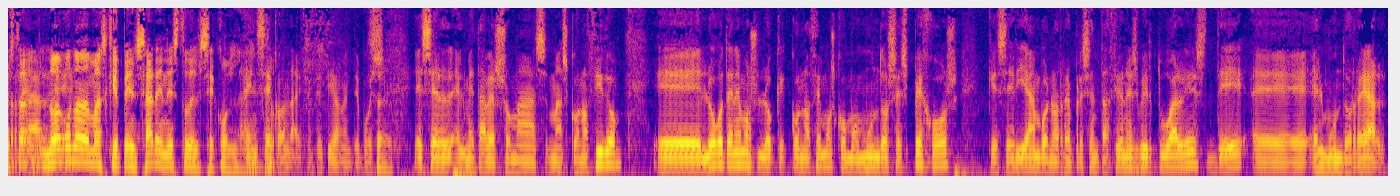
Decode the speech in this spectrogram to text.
real. No hago nada más que pensar en esto del Second Life. En Second Life, efectivamente. Pues es el, metaverso más, más conocido. Eh, luego tenemos lo que conocemos como mundos espejos, que serían bueno representaciones virtuales de eh, el mundo real.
